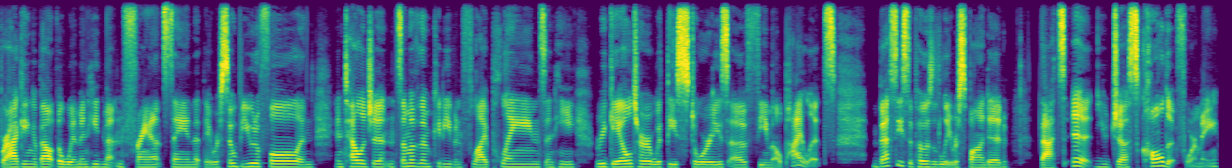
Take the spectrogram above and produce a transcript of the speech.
bragging about the women he'd met in France, saying that they were so beautiful and intelligent, and some of them could even fly planes. And he regaled her with these stories of female pilots. Bessie supposedly responded, That's it. You just called it for me.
